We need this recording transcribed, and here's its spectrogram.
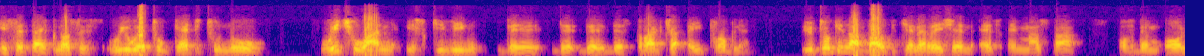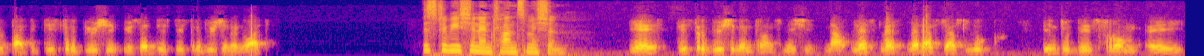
it's a diagnosis, we were to get to know which one is giving the, the, the, the structure a problem. You're talking about generation as a master of them all. But distribution, you said this distribution and what? Distribution and transmission. Yes, distribution and transmission. Now let's let let us just look into this from a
